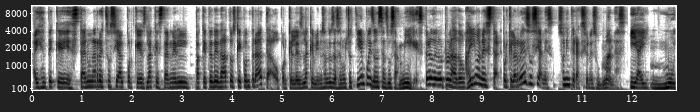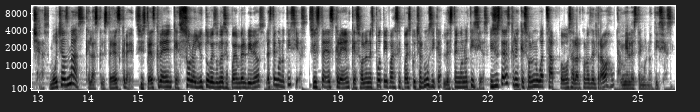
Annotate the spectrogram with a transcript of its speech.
hay gente que está en una red social porque es la que está en el paquete de datos que contrata o porque es la que viene usando desde hace mucho tiempo y es donde están sus amigues. Pero del otro lado, ahí van a estar porque las redes sociales son interacciones humanas y hay muchas, muchas más que las que ustedes creen. Si ustedes creen que solo YouTube es donde se pueden ver videos, les tengo noticias. Si ustedes creen que solo en Spotify se puede escuchar música, les tengo noticias. Y si ustedes creen que solo en WhatsApp podemos hablar con los del trabajo, también les tengo noticias.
